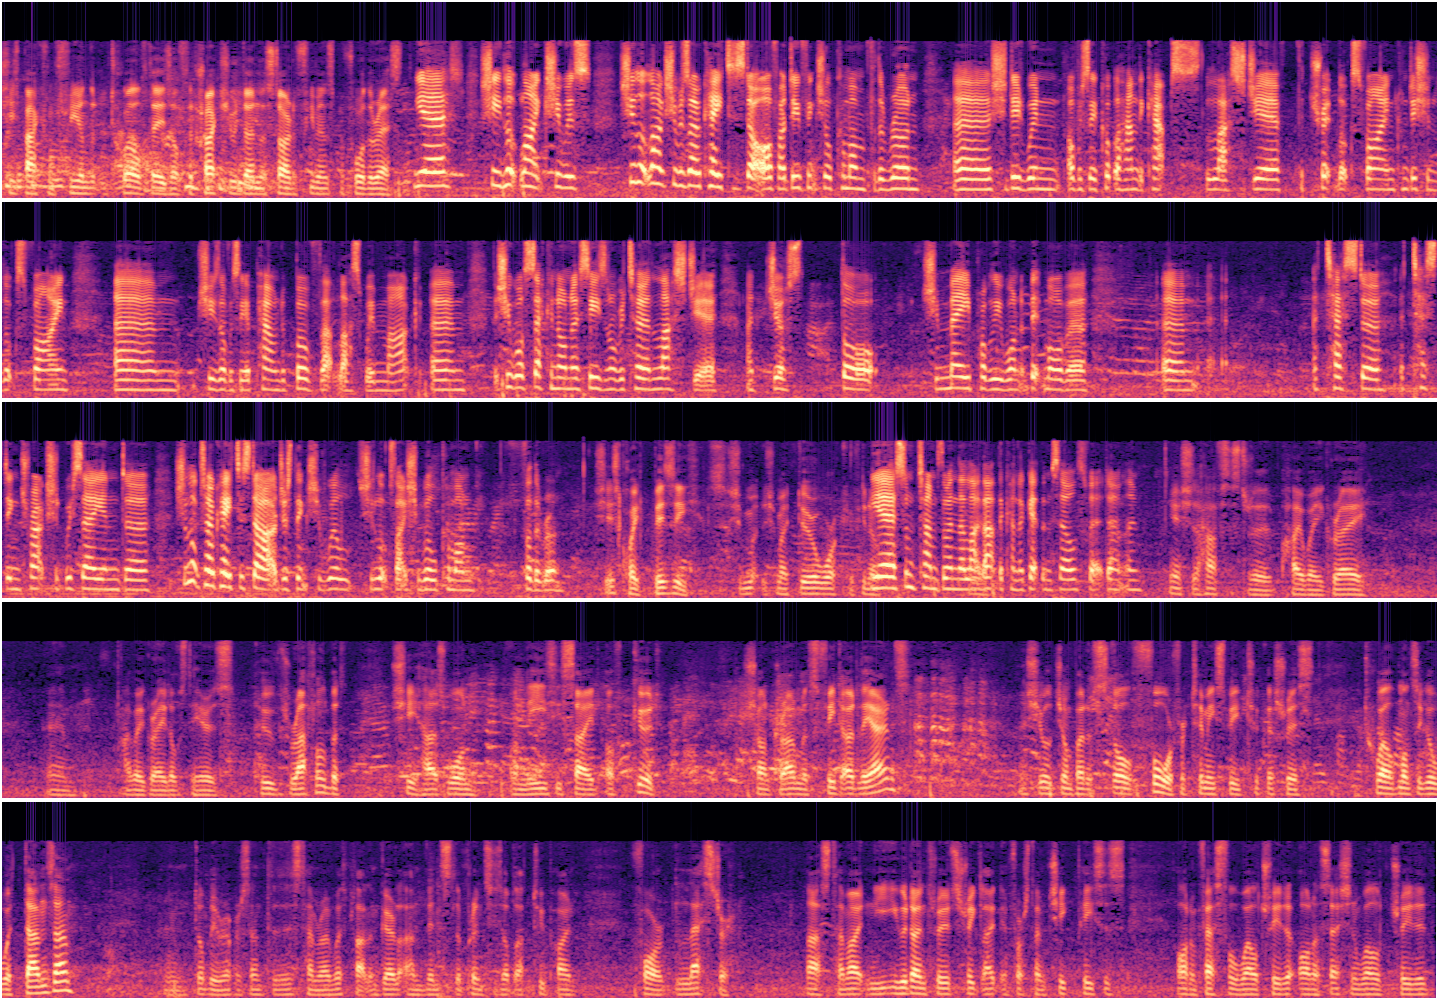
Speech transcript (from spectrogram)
She's back from 312 days off the track. She went down to the start a few minutes before the rest. Yeah, she looked like she was. She looked like she was okay to start off. I do think she'll come on for the run. Uh, she did win, obviously, a couple of handicaps last year. The trip looks fine, condition looks fine. Um, she's obviously a pound above that last win mark, um, but she was second on her seasonal return last year. I just thought she may probably want a bit more of a um, a tester, a testing track, should we say? And uh, she looks okay to start. I just think she will. She looks like she will come on for the run. She's quite busy. She, might, she might do her work if you know. Yeah, sometimes when they're like Yeah. that, they kind of get themselves fit, don't they? Yeah, she's a half sister to Highway Grey. Um, Highway Grey loves to hear his hooves rattle, but she has one on the easy side of good. Sean Kirrane with feet out of the irons. And she will jump out of stall four for Tim Easterby. Took this race 12 months ago with Danzan. And doubly represented this time around with Platinum Girl and Vince Le Prince, who's up that two pound for Leicester last time out. And you, you go down through it, Streak Lightning, first time cheek pieces. Autumn Festival well treated, on a session well treated,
